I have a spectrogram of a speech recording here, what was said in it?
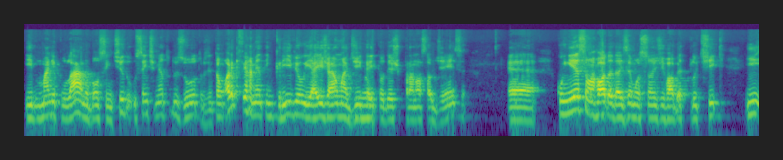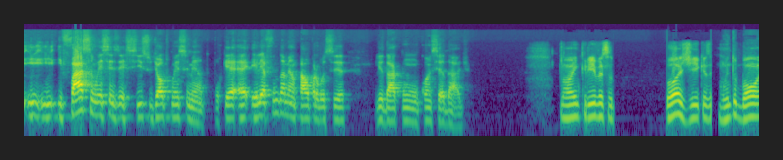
e manipular, no bom sentido, o sentimento dos outros. Então, olha que ferramenta incrível, e aí já é uma dica aí que eu deixo para a nossa audiência. É, conheçam a roda das emoções de Robert Plutchik, e, e, e, façam esse exercício de autoconhecimento, porque é, ele é fundamental para você lidar com, com ansiedade. Oh, incrível, essas boas dicas, muito bom.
